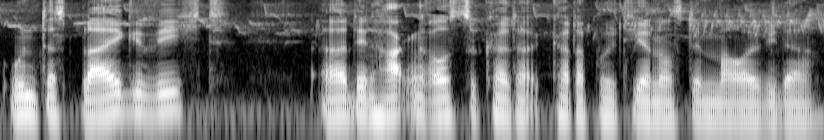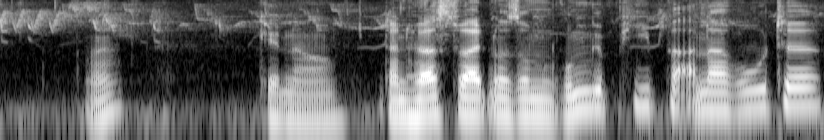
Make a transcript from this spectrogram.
und das Bleigewicht äh, den Haken rauszukatapultieren aus dem Maul wieder. Ne? Genau. Dann hörst du halt nur so ein Rumgepiepe an der Route.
